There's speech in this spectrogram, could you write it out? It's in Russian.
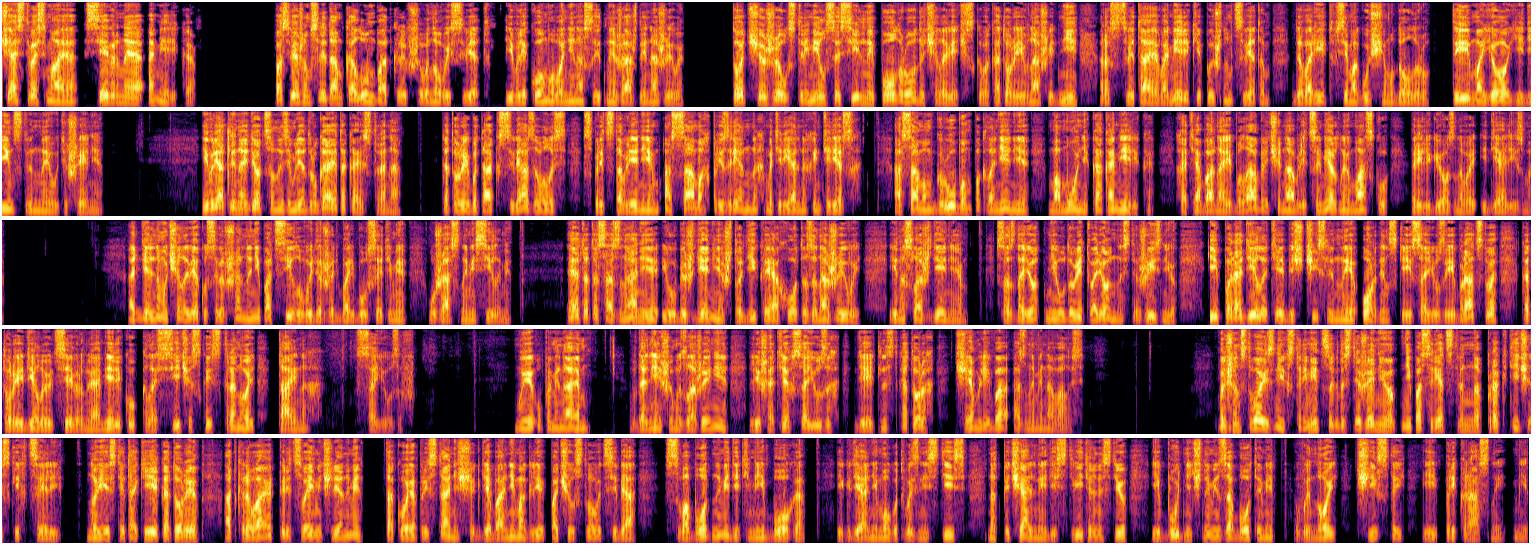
Часть восьмая. Северная Америка. По свежим следам Колумба, открывшего новый свет и влекомого ненасытной жаждой наживы, тотчас же устремился сильный пол рода человеческого, который и в наши дни, расцветая в Америке пышным цветом, говорит всемогущему доллару «Ты мое единственное утешение». И вряд ли найдется на земле другая такая страна, которая бы так связывалась с представлением о самых презренных материальных интересах, о самом грубом поклонении мамоне, как Америка, хотя бы она и была облечена в лицемерную маску религиозного идеализма. Отдельному человеку совершенно не под силу выдержать борьбу с этими ужасными силами. Это-то сознание и убеждение, что дикая охота за наживой и наслаждением создает неудовлетворенность жизнью и породила те бесчисленные орденские союзы и братства, которые делают Северную Америку классической страной тайных союзов. Мы упоминаем в дальнейшем изложении лишь о тех союзах, деятельность которых чем-либо ознаменовалась. Большинство из них стремится к достижению непосредственно практических целей, но есть и такие, которые открывают перед своими членами такое пристанище, где бы они могли почувствовать себя свободными детьми Бога, и где они могут вознестись над печальной действительностью и будничными заботами в иной, чистый и прекрасный мир.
